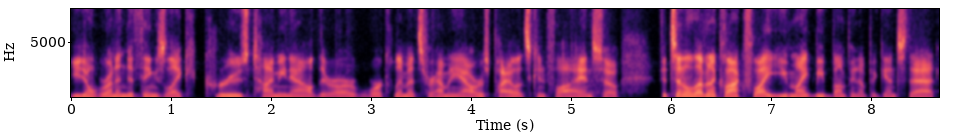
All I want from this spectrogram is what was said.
You don't run into things like crews timing out. There are work limits for how many hours pilots can fly. And so, if it's an 11 o'clock flight, you might be bumping up against that.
